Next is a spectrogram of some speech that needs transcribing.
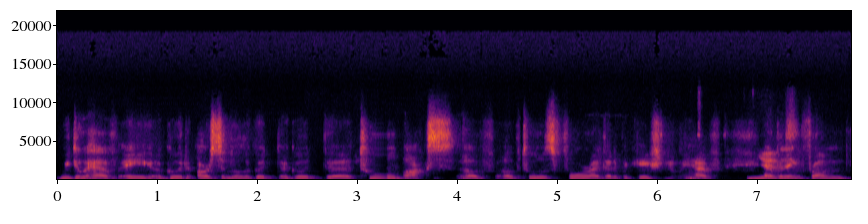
we do have a, a good arsenal, a good a good uh, toolbox of, of tools for identification. And we have yes. everything from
